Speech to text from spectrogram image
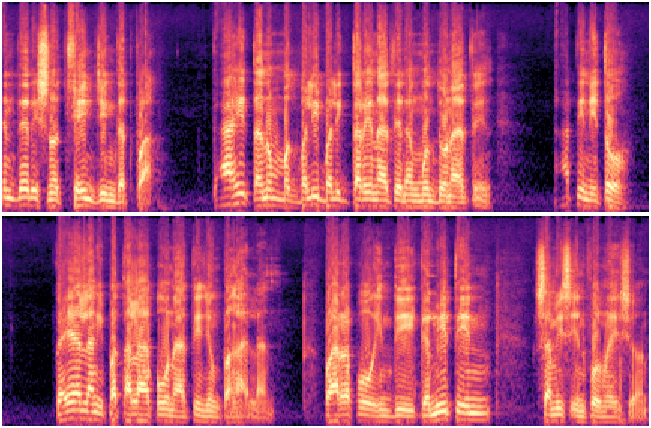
And there is no changing that fact. Kahit anong magbali-balig rin natin ang mundo natin, atin ito. Kaya lang ipatala po natin yung pangalan para po hindi gamitin sa misinformation.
